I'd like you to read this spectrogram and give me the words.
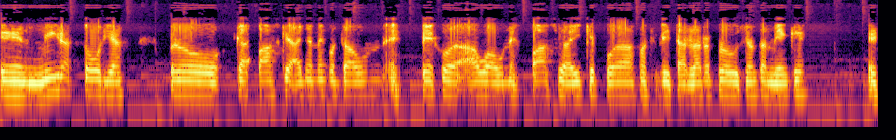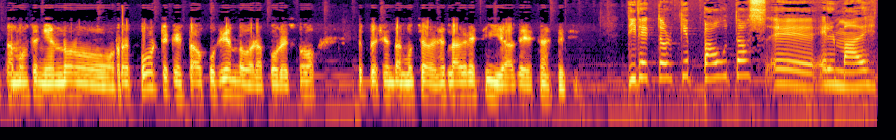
migratorias, pero capaz que hayan encontrado un espejo de agua, un espacio ahí que pueda facilitar la reproducción también que estamos teniendo reportes que está ocurriendo, ¿verdad? Por eso se presenta muchas veces la agresividad de esta especie. Director, ¿qué pautas eh, el MADES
